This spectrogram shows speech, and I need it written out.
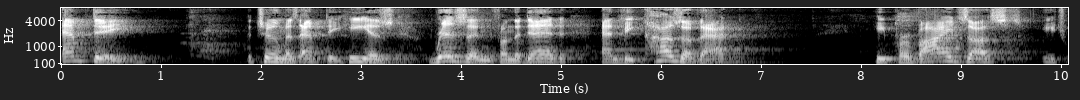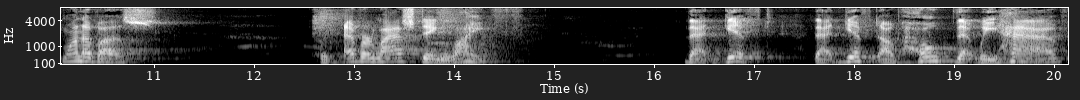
empty. The tomb is empty. He is risen from the dead, and because of that, He provides us, each one of us, with everlasting life. That gift, that gift of hope that we have,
